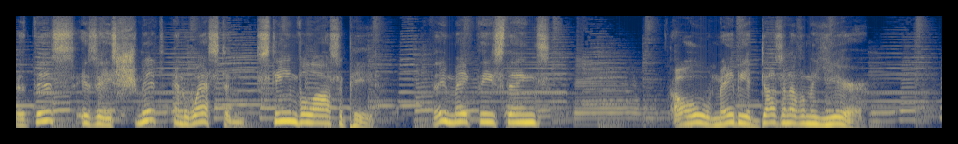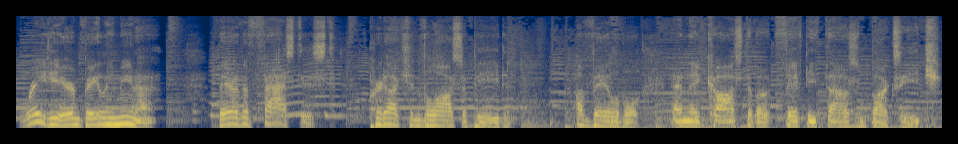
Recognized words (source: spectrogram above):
that this is a Schmidt and Weston steam velocipede. They make these things, oh, maybe a dozen of them a year. Right here in Bailey Mina. They are the fastest production velocipede available, and they cost about 50,000 bucks each.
